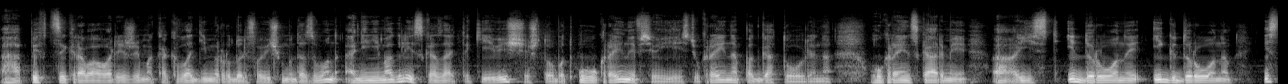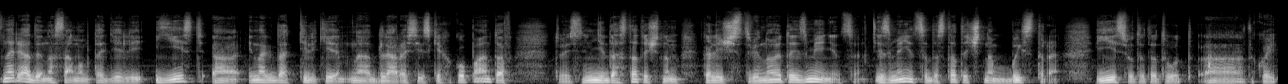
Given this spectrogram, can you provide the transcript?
а, певцы кровавого режима, как Владимир Рудольфович Мудозвон, они не могли сказать такие вещи, что вот у Украины все есть, Украина подготовлена, у украинской армии а, есть и дроны, и к дронам, и снаряды на самом-то деле есть, а, иногда только для российских оккупантов, то есть в недостаточном количестве, но это изменится. Изменится достаточно быстро. Есть вот этот вот а, такой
